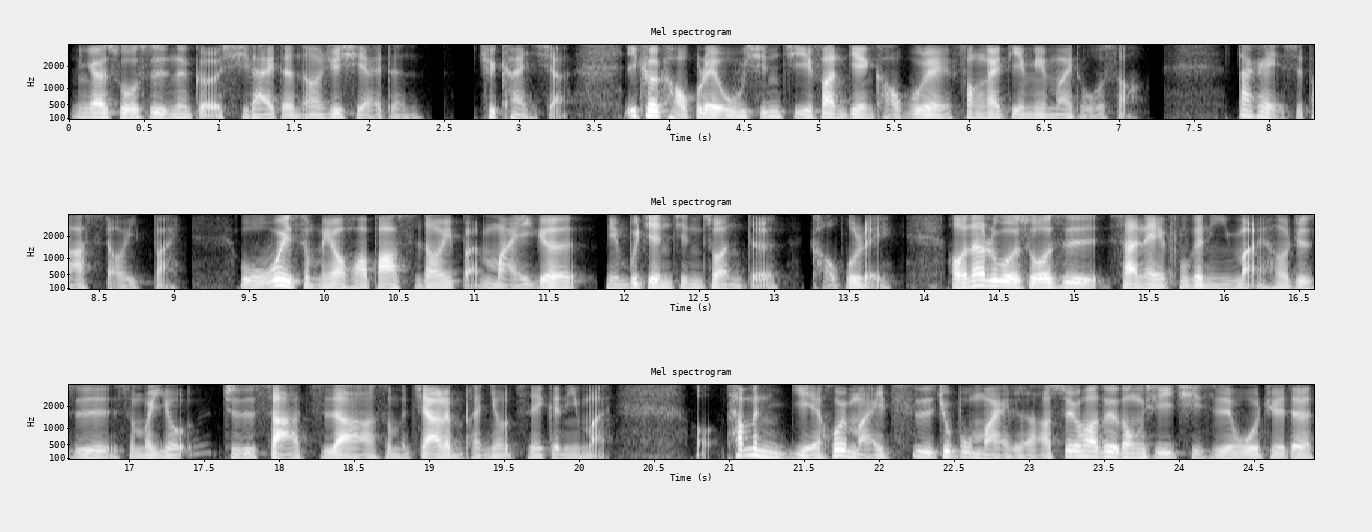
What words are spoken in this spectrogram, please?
应该说是那个喜来登，然后去喜来登去看一下，一颗烤布雷五星级饭店烤布雷放在店面卖多少？大概也是八十到一百。我为什么要花八十到一百买一个名不见经传的考布雷？哦，那如果说是三 F 跟你买，哦，就是什么有就是傻子啊，什么家人朋友直接跟你买，哦，他们也会买一次就不买了啊。所以话这个东西，其实我觉得。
